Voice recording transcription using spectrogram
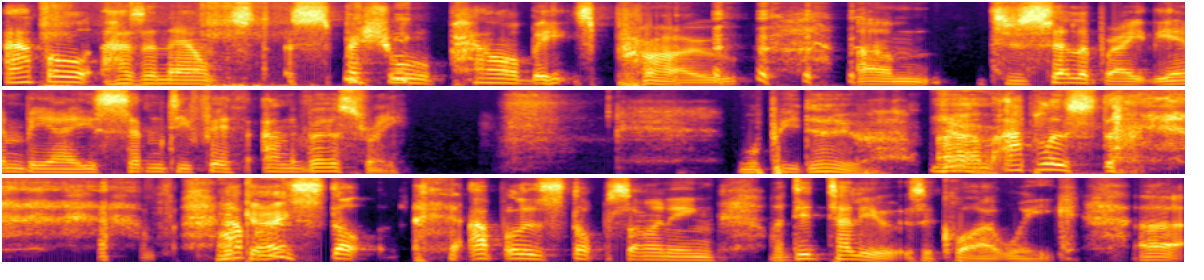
Apple has announced a special Power Beats Pro um, to celebrate the NBA's 75th anniversary. Whoopie doo. Yeah. Um, Apple has. St- Apple Okay. has stopped. Apple has stopped signing. I did tell you it was a quiet week. Uh,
